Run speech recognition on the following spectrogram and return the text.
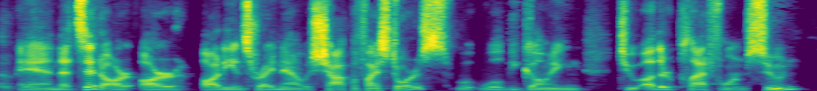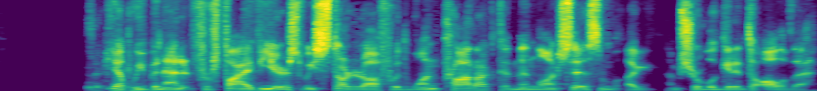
Okay. And that's it. Our, our audience right now is Shopify stores. We'll be going to other platforms soon. Yep, we've been at it for five years. We started off with one product and then launched this, and I, am sure we'll get into all of that.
